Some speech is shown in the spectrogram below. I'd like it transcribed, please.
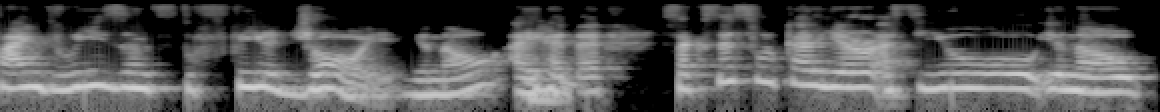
find reasons to feel joy you know i mm-hmm. had a successful career as you you know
